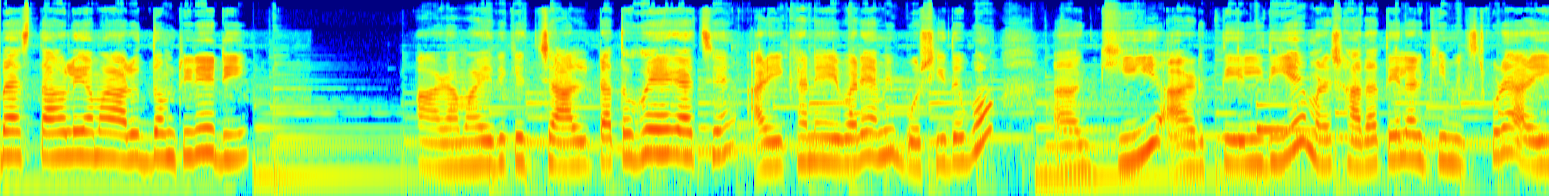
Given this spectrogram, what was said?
ব্যাস, তাহলেই আমার আলুর দমটি রেডি আর আমার এদিকে চালটা তো হয়ে গেছে, আর এখানে এবারে আমি বসিয়ে দেবো ঘি আর তেল দিয়ে মানে সাদা তেল আর ঘি মিক্সড করে, আর এই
